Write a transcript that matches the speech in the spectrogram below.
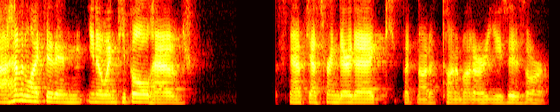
I haven't liked it in, you know, when people have Snapcaster in their deck, but not a ton of other uses or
